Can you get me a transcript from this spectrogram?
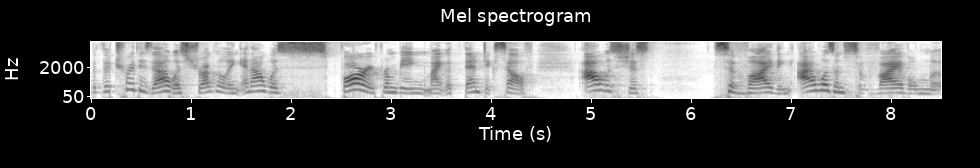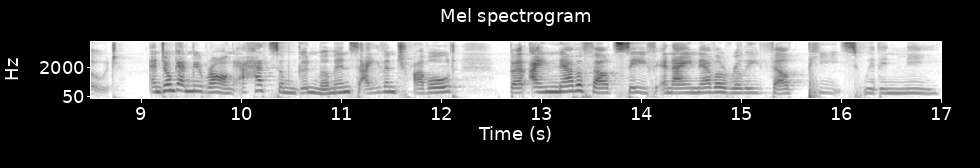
But the truth is i was struggling and i was far from being my authentic self. I was just surviving. I was in survival mode and don't get me wrong i had some good moments i even traveled but i never felt safe and i never really felt peace within me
